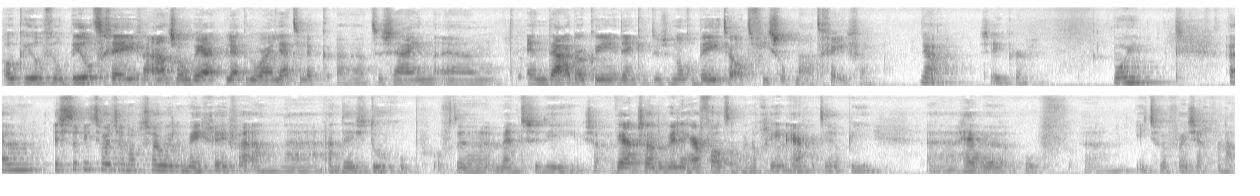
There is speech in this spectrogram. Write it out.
ook heel veel beeld geven aan zo'n werkplek door letterlijk uh, te zijn. Um, en daardoor kun je denk ik dus nog beter advies op maat geven. Ja, zeker. Mooi. Um, is er iets wat je nog zou willen meegeven aan, uh, aan deze doelgroep? Of de mensen die werk zouden willen hervatten, maar nog geen ergotherapie hebben? Of um, iets waarvan je zegt van nou,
